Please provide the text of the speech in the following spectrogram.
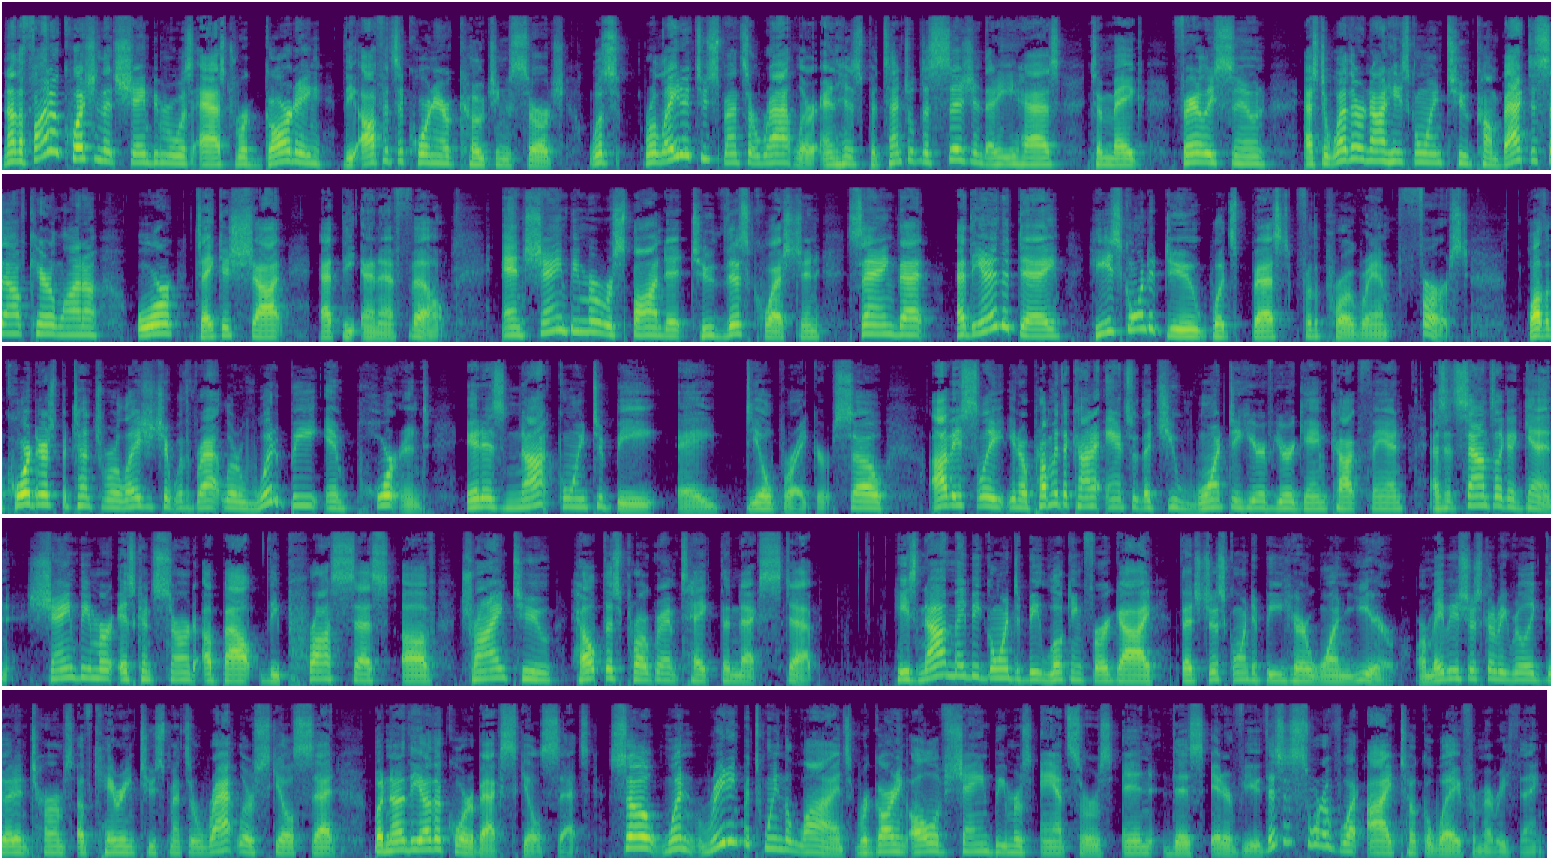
Now, the final question that Shane Beamer was asked regarding the offensive coordinator coaching search was related to Spencer Rattler and his potential decision that he has to make fairly soon as to whether or not he's going to come back to South Carolina or take his shot at the NFL. And Shane Beamer responded to this question saying that at the end of the day, he's going to do what's best for the program first. While the coordinator's potential relationship with Rattler would be important, it is not going to be a deal breaker. So, obviously, you know, probably the kind of answer that you want to hear if you're a Gamecock fan, as it sounds like, again, Shane Beamer is concerned about the process of trying to help this program take the next step. He's not maybe going to be looking for a guy that's just going to be here one year, or maybe it's just going to be really good in terms of carrying to Spencer Rattler's skill set, but none of the other quarterback skill sets. So, when reading between the lines regarding all of Shane Beamer's answers in this interview, this is sort of what I took away from everything.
